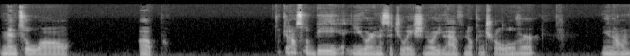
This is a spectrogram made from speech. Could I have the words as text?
mental wall up. It can also be you are in a situation where you have no control over, you know.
